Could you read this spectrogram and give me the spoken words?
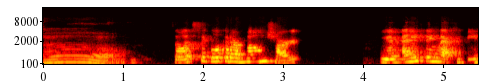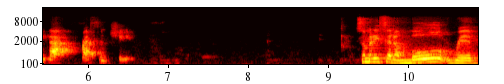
Oh. So let's take a look at our bone chart. Do we have anything that could be that crescent shape? Somebody said a mole rib.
